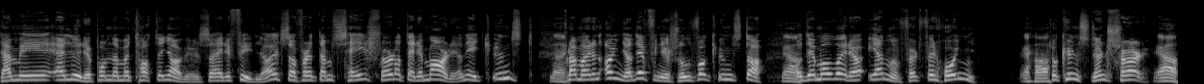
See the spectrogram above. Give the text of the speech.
Jeg lurer på om de har tatt den avgjørelsen her i fylla, altså, for at de sier sjøl at disse maleriene er ikke kunst. Nei. For de har en annen definisjon for kunst, da. Ja. Og det må være gjennomført for hånd av kunstneren sjøl. Ja.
